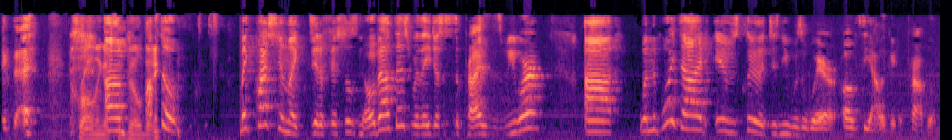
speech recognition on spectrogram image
like that. crawling up Um, the building. Also, my question, like, did officials know about this? Were they just as surprised as we were? Uh, when the boy died, it was clear that Disney was aware of the alligator problem.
